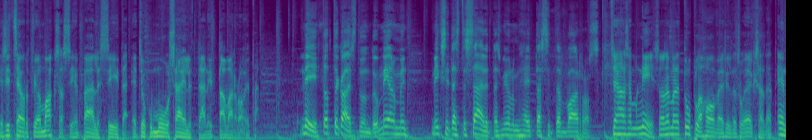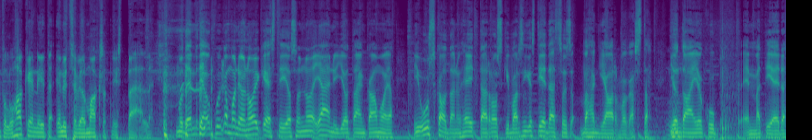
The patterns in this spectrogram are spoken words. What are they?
ja sitten joudut vielä maksaa siihen päälle siitä, että joku muu säilyttää niitä tavaroita. Niin, totta kai se tuntuu. Mieluummin, miksi tästä säilyttäisi, mieluummin heittää sitten vaan roski. Sehän on semmoinen, niin, se on semmoinen tupla HV siltä sun eksältä, että en tullut hakemaan niitä, ja nyt sä vielä maksat niistä päälle. Mutta en tiedä, kuinka moni on oikeasti, jos on no- jäänyt jotain kamoja, niin uskaltanut heittää roski, varsinkin jos tietää, että se olisi vähänkin arvokasta. Jotain joku, pff, en mä tiedä,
